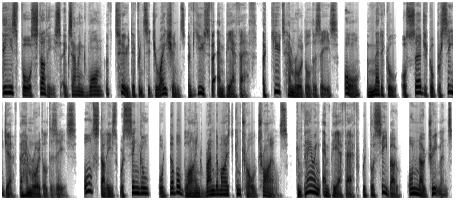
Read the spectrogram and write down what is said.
These four studies examined one of two different situations of use for MPFF acute hemorrhoidal disease or a medical or surgical procedure for hemorrhoidal disease. All studies were single or double blind randomized controlled trials, comparing MPFF with placebo or no treatment.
